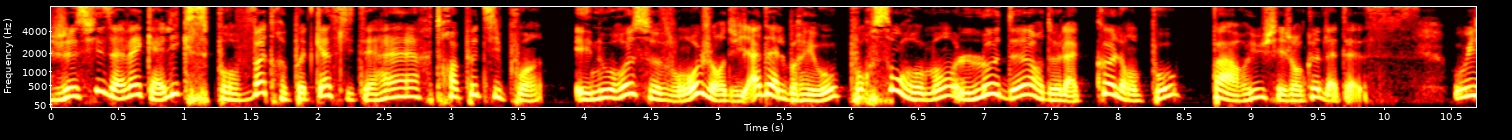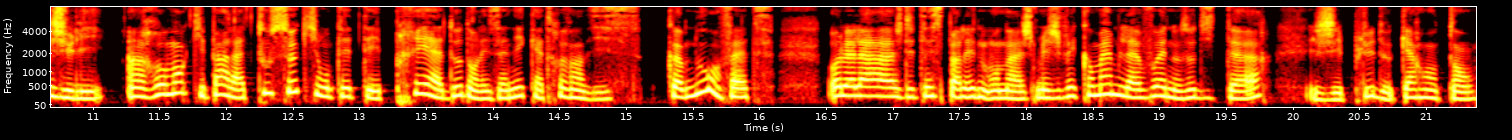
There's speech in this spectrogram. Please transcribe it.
je suis avec Alix pour votre podcast littéraire Trois petits points et nous recevons aujourd'hui Adèle Bréau pour son roman L'odeur de la colle en peau paru chez Jean-Claude Lattès. Oui, Julie, un roman qui parle à tous ceux qui ont été pré-ados dans les années 90. Comme nous, en fait. Oh là là, je déteste parler de mon âge, mais je vais quand même l'avouer à nos auditeurs. J'ai plus de 40 ans.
